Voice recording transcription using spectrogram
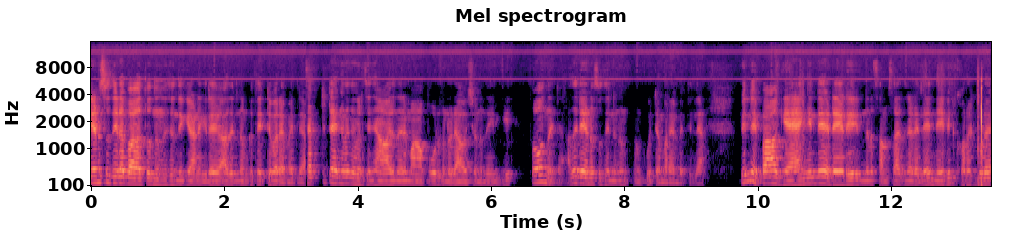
രേണുസുതിയുടെ ഭാഗത്തു നിന്ന് ചിന്തിക്കുകയാണെങ്കിൽ അതിൽ നമുക്ക് തെറ്റ് പറയാൻ പറ്റില്ല. സെപ്റ്റ് ടാങ്ക് എന്നൊക്കെ വിളിച്ച് കഴിഞ്ഞാൽ ആരും തന്നെ മാപ്പ് കൊടുക്കേണ്ട ഒരു ആവശ്യമുണ്ടെന്ന് എനിക്ക് തോന്നുന്നില്ല. അത് രേണുസുതിനൊന്നും നമുക്ക് കുറ്റം പറയാൻ പറ്റില്ല. പിന്നെ ഇപ്പോൾ ആ ഗ്യാങ്ങിന്റെ ഇടയിൽ ഇന്നലെ സംസാരത്തിന്റെ ഇടയിൽ നെവിൻ കുറെ കൂടെ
